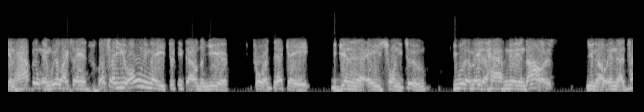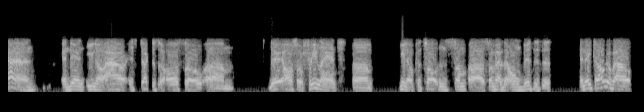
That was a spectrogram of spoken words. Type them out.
can happen, and we're like saying, let's say you only made fifty thousand a year for a decade, beginning at age twenty-two, you would have made a half million dollars, you know, in that time. And then, you know, our instructors are also um, they're also freelance, um, you know, consultants. Some uh, some have their own businesses, and they talk about.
